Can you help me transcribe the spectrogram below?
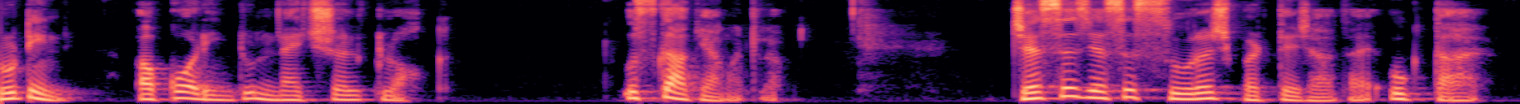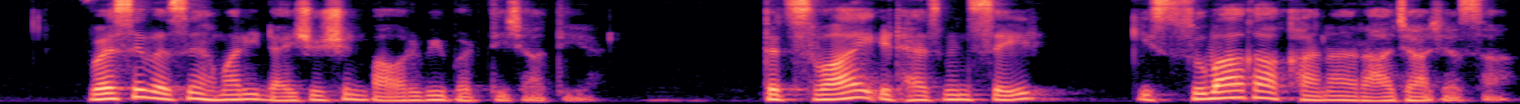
routine according to natural clock उसका क्या मतलब? जैसे जैसे सूरज बढ़ते जाता है, उगता है वैसे वैसे हमारी डाइजेशन पावर भी बढ़ती जाती है। That's why it has been said कि सुबह का खाना राजा जैसा,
